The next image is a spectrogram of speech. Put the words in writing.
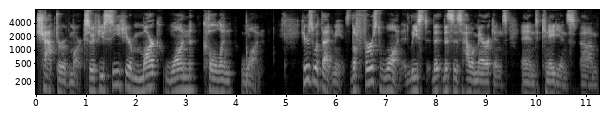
chapter of Mark, so if you see here Mark 1 colon 1, Here's what that means. The first one, at least th- this is how Americans and Canadians um,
